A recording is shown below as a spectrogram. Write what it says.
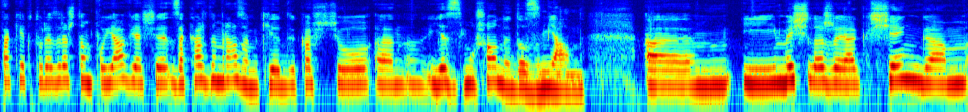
takie, które zresztą pojawia się za każdym razem, kiedy Kościół e, jest zmuszony do zmian. I myślę, że jak sięgam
